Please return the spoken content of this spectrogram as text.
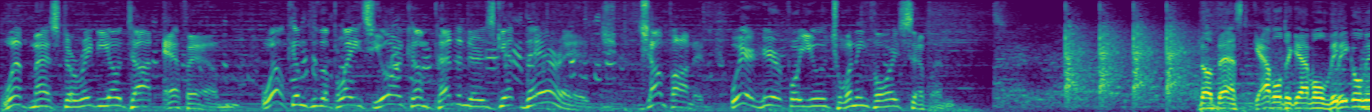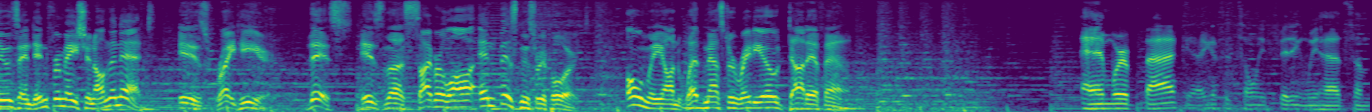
Webmasterradio.fm. Welcome to the place your competitors get their edge. Jump on it. We're here for you 24 7. The best gavel to gavel legal news and information on the net is right here. This is the Cyber Law and Business Report, only on WebmasterRadio.fm. And we're back. I guess it's only fitting we had some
